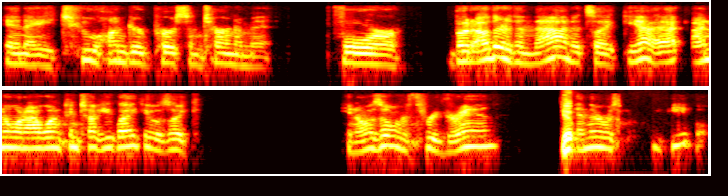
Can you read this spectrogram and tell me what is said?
in a 200 person tournament for but other than that it's like yeah I, I, know when i won kentucky lake it was like you know it was over three grand. Yep. and there was people.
